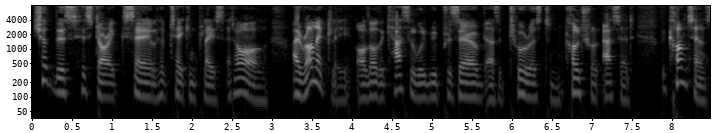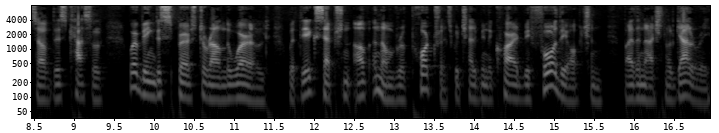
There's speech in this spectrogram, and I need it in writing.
should this historic sale have taken place at all. Ironically, although the castle will be preserved as a tourist and cultural asset, the contents of this castle were being dispersed around the world, with the exception of a number of portraits which had been acquired before the auction by the National Gallery.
